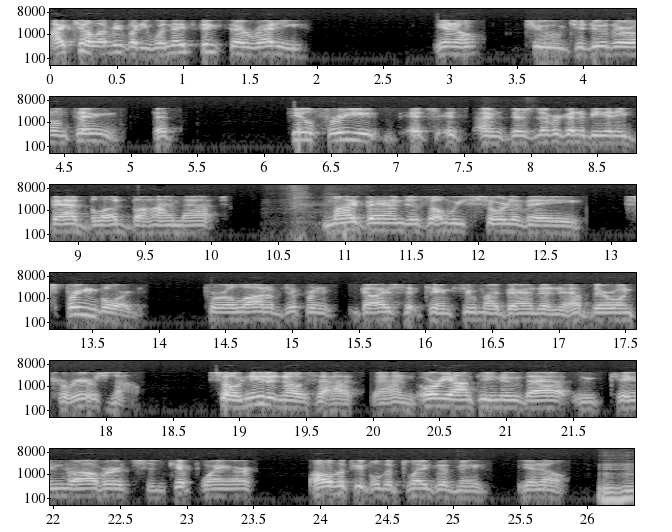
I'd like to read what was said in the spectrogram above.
I tell everybody when they think they're ready, you know, to, to do their own thing, that feel free. It's, it's, um, there's never going to be any bad blood behind that. My band is always sort of a, springboard for a lot of different guys that came through my band and have their own careers now. So Nita knows that, and Orianthi knew that, and Kane Roberts and Kip Winger, all the people that played with me. You know, hmm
